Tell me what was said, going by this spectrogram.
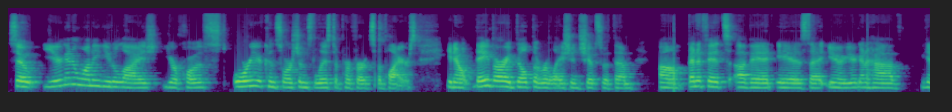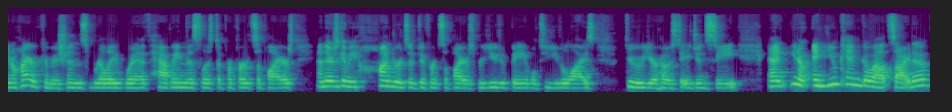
So you're going to want to utilize your host or your consortium's list of preferred suppliers. You know, they've already built the relationships with them. Um, benefits of it is that, you know, you're going to have you know higher commissions really with having this list of preferred suppliers and there's going to be hundreds of different suppliers for you to be able to utilize through your host agency. And you know and you can go outside of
